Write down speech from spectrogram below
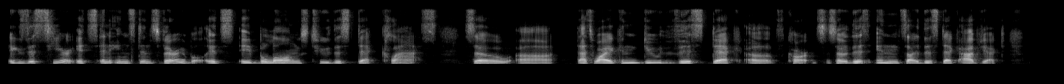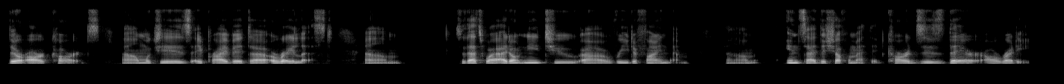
exists here. It's an instance variable. It's it belongs to this deck class. So uh, that's why I can do this deck of cards. So this inside this deck object, there are cards, um, which is a private uh, array list. Um, so that's why I don't need to uh, redefine them um, inside the shuffle method. Cards is there already.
